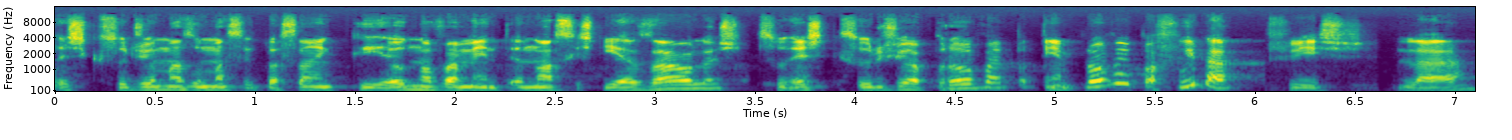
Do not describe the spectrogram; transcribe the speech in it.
acho que surgiu mais uma situação em que eu novamente eu não assisti às aulas, acho que surgiu a prova, e tinha prova e fui lá, fiz lá,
